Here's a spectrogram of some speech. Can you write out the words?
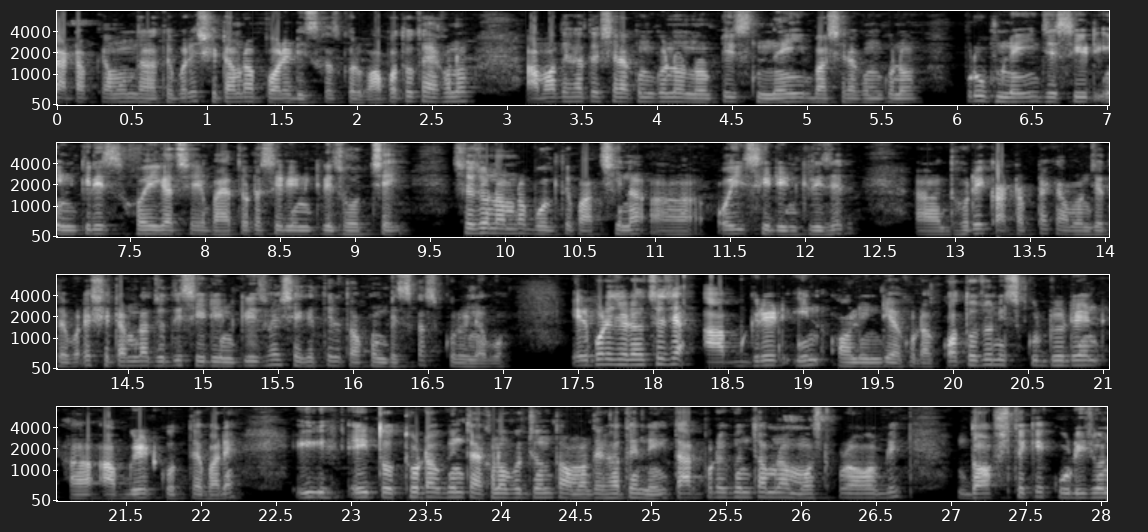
কাট অফ কেমন দাঁড়াতে পারে সেটা আমরা পরে ডিসকাস করব। আপাতত এখনও আমাদের হাতে সেরকম কোনো নোটিশ নেই বা সেরকম কোনো প্রুফ নেই যে সিট ইনক্রিজ হয়ে গেছে বা এতটা সিট ইনক্রিজ হচ্ছেই। সেজন্য আমরা বলতে পারছি না ওই সিট ইনক্রিজের ধরে কাট অফটা কেমন যেতে পারে, সেটা আমরা যদি সিট ইনক্রিজ হয়, সেক্ষেত্রে তখন ডিসকাস করে নেব। এরপরে যেটা হচ্ছে যে upgrade in all India quota কতজন স্টুডেন্ট আপগ্রেড করতে পারে? এই এই তথ্যটাও কিন্তু এখনও পর্যন্ত আমাদের হাতে নেই। তারপরে কিন্তু আমরা মোস্ট প্রবাবলি দশ থেকে কুড়ি জন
